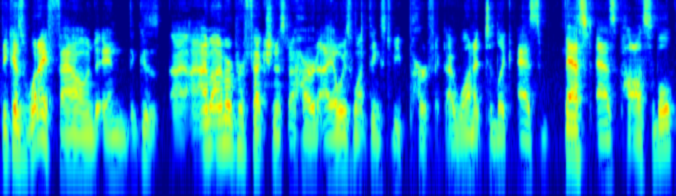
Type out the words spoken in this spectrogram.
Because what i found and because I, am I'm a perfectionist at heart i always want things to be perfect. I want it to look as best as possible.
